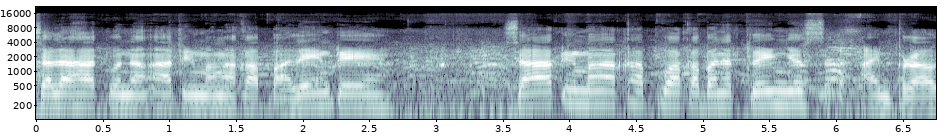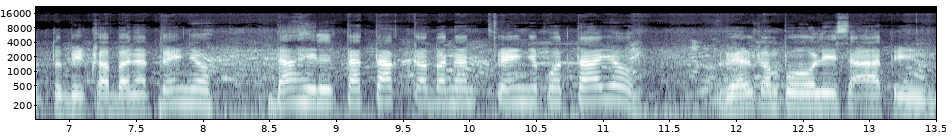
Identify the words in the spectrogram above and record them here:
sa lahat po ng ating mga kapalengke, sa aking mga kapwa kabanatuenyos, I'm proud to be kabanatuenyo dahil tatak kabanatuenyo po tayo. Welcome po uli sa ating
